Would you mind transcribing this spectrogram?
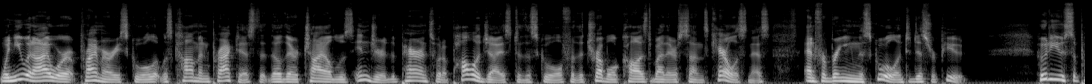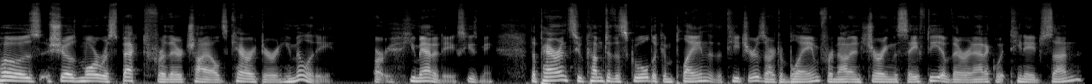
When you and I were at primary school, it was common practice that though their child was injured, the parents would apologize to the school for the trouble caused by their son's carelessness and for bringing the school into disrepute. Who do you suppose shows more respect for their child's character and humility? Or humanity, excuse me. The parents who come to the school to complain that the teachers are to blame for not ensuring the safety of their inadequate teenage son,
